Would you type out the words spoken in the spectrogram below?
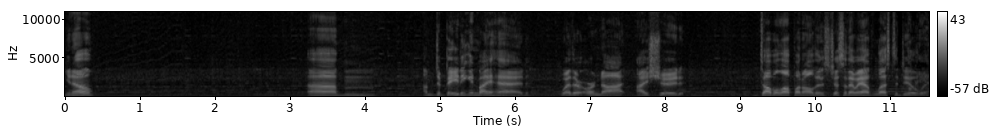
You know? Uh, hmm. I'm debating in my head whether or not I should double up on all this, just so that way I have less to deal with.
